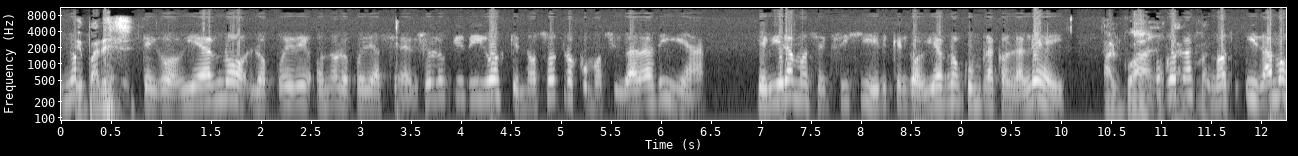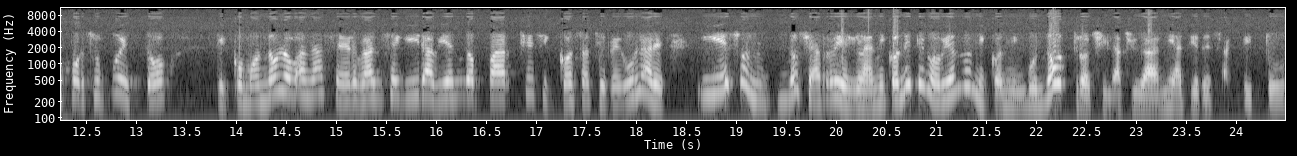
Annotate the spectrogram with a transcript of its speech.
No ¿Te parece? Este gobierno lo puede o no lo puede hacer. Yo lo que digo es que nosotros como ciudadanía debiéramos exigir que el gobierno cumpla con la ley. Tal cual. y damos por supuesto que como no lo van a hacer, van a seguir habiendo parches y cosas irregulares. Y eso no se arregla ni con este gobierno ni con ningún otro si la ciudadanía tiene esa actitud.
